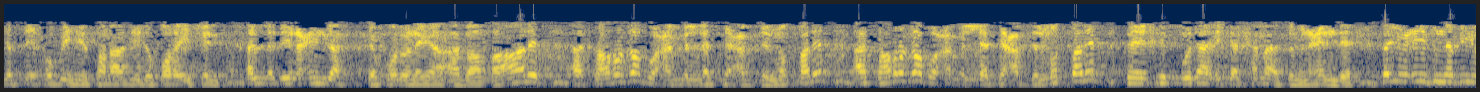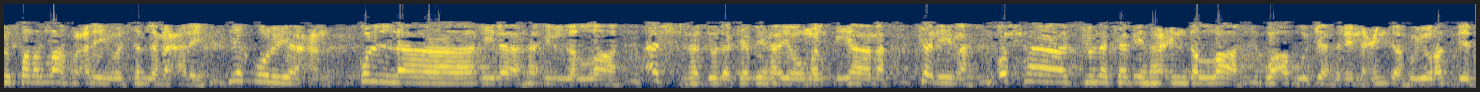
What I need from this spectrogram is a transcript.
يصيح به صناديد قريش الذين عنده. يقولون يا أبا طالب أترغب عن ملة عبد المطلب؟ أترغب عن ملة عبد المطلب؟ فيخف ذلك الحماس من عنده. فيعيد النبي صلى الله عليه وسلم عليه. يقول يا عم قل لا إله إلا الله أشهد لك بها يوم القيامة. كلمة أحاج لك بها عند الله. وأبو جهل عنده يردد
